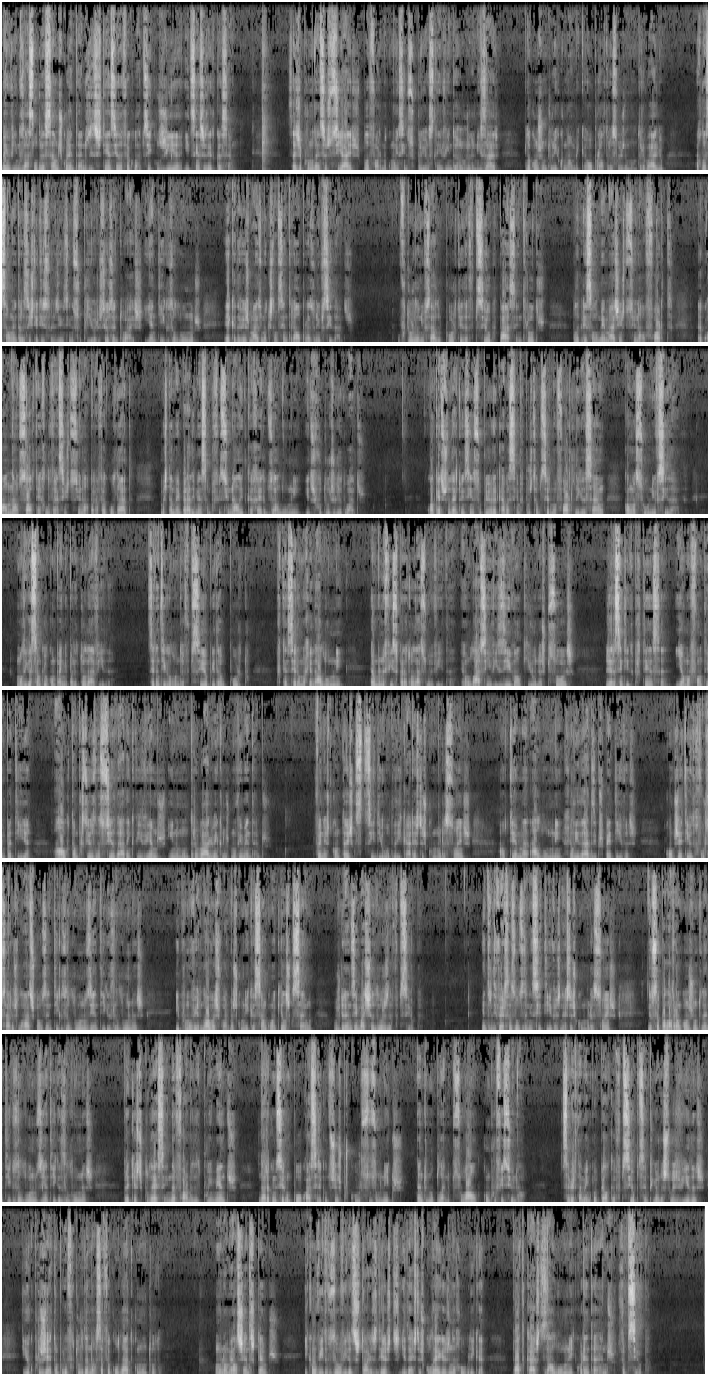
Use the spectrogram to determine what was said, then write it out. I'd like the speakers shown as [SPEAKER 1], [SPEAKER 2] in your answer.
[SPEAKER 1] Bem-vindos à celebração dos 40 anos de existência da Faculdade de Psicologia e de Ciências da Educação. Seja por mudanças sociais, pela forma como o ensino superior se tem vindo a reorganizar, pela conjuntura económica ou por alterações no mundo do trabalho, a relação entre as instituições de ensino superior e seus atuais e antigos alunos é cada vez mais uma questão central para as universidades. O futuro da Universidade do Porto e da FPCEUP passa, entre outros, pela criação de uma imagem institucional forte a qual não só tem relevância institucional para a faculdade, mas também para a dimensão profissional e de carreira dos alumni e dos futuros graduados. Qualquer estudante do ensino superior acaba sempre por estabelecer uma forte ligação com a sua universidade, uma ligação que o acompanha para toda a vida. Ser antigo aluno da FPCEUP e da Porto, pertencer a uma rede alumni, é um benefício para toda a sua vida, é um laço invisível que une as pessoas, gera sentido de pertença e é uma fonte de empatia algo tão precioso na sociedade em que vivemos e no mundo do trabalho em que nos movimentamos. Foi neste contexto que se decidiu dedicar estas comemorações ao tema Alumni, Realidades e Perspectivas, com o objetivo de reforçar os laços com os antigos alunos e antigas alunas e promover novas formas de comunicação com aqueles que são os grandes embaixadores da FPCEUP. Entre diversas outras iniciativas nestas comemorações, deu-se a palavra a um conjunto de antigos alunos e antigas alunas para que estes pudessem, na forma de depoimentos, dar a conhecer um pouco acerca dos seus percursos únicos, tanto no plano pessoal como profissional. Saber também o papel que a FPCEUP desempenhou nas suas vidas e o que projetam para o futuro da nossa faculdade como um todo. O meu nome é Alexandre Campos e convido-vos a ouvir as histórias destes e destas colegas na rúbrica Podcasts Alumni 40 anos FPCEUP.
